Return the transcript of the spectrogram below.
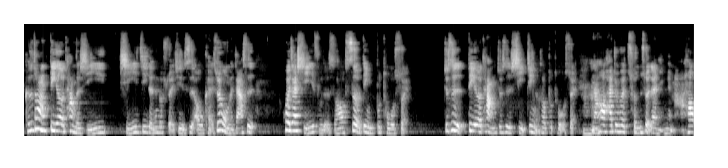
可是通常第二趟的洗衣洗衣机的那个水其实是 OK，所以我们家是。会在洗衣服的时候设定不脱水，就是第二趟就是洗净的时候不脱水，嗯、然后它就会存水在里面嘛，然后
